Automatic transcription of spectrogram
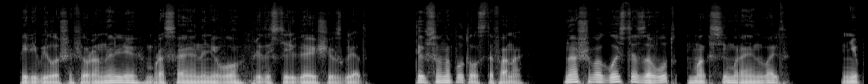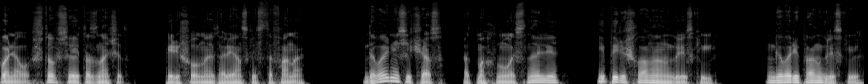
— перебила шофера Нелли, бросая на него предостерегающий взгляд. «Ты все напутал, Стефана. Нашего гостя зовут Максим Райнвальд». «Не понял, что все это значит?» — перешел на итальянский Стефана. «Давай не сейчас», — отмахнулась Нелли и перешла на английский. «Говори по-английски.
